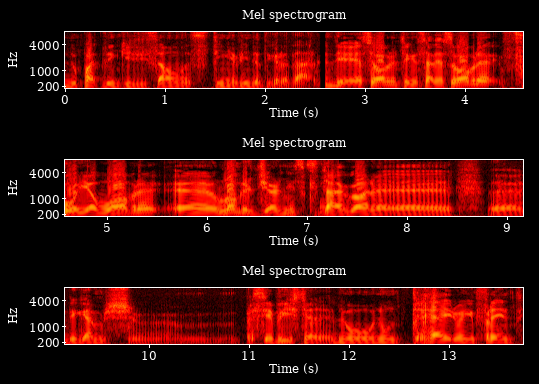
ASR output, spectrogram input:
no Pacto da Inquisição se tinha vindo a degradar. Essa obra é muito engraçada. Essa obra foi a obra uh, Longer Journeys, que Sim. está agora, digamos, para ser vista no, num terreiro em frente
